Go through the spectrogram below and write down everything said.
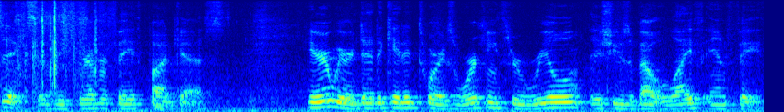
Six of the Forever Faith podcast. Here we are dedicated towards working through real issues about life and faith.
